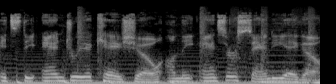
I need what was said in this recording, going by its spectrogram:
It's the Andrea Kaye Show on The Answer San Diego.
